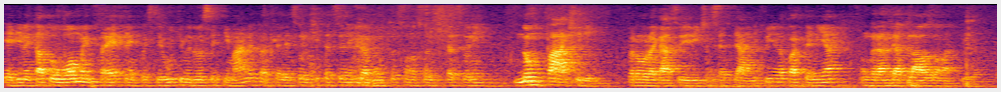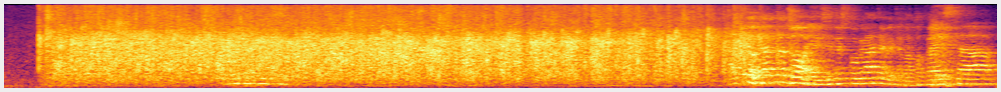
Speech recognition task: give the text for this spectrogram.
che è diventato uomo in fretta in queste ultime due settimane perché le sollecitazioni che ha avuto sono sollecitazioni non facili per un ragazzo di 17 anni. Quindi da parte mia un grande applauso a Matteo. Matteo, tanta gioia, vi siete sfogati, avete fatto festa.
